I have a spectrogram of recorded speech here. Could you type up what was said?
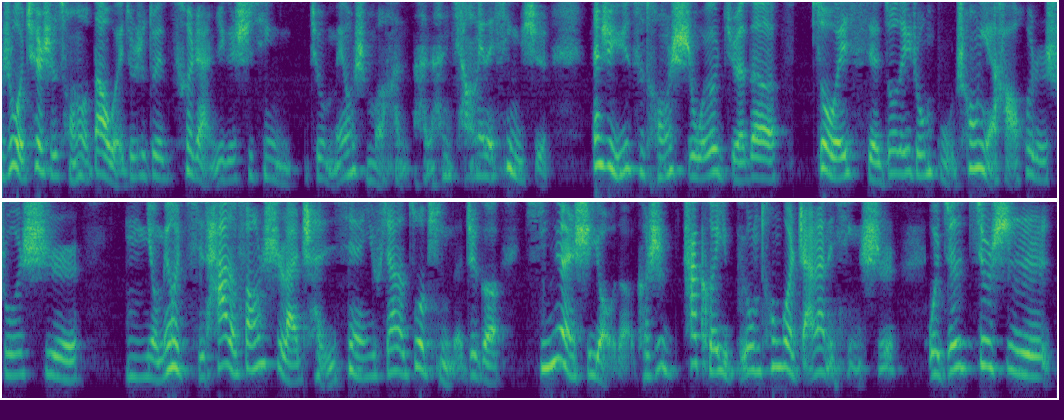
可是我确实从头到尾就是对策展这个事情就没有什么很很很强烈的兴趣。但是与此同时，我又觉得作为写作的一种补充也好，或者说是嗯有没有其他的方式来呈现艺术家的作品的这个心愿是有的。可是它可以不用通过展览的形式。我觉得就是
